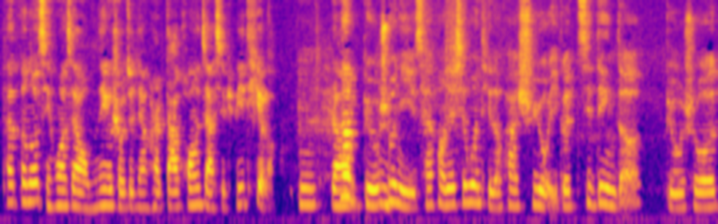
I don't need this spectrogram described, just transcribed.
它更多情况下，我们那个时候就已经开始搭框架写 PPT 了。嗯，然后那比如说你采访那些问题的话，是有一个既定的，比如说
